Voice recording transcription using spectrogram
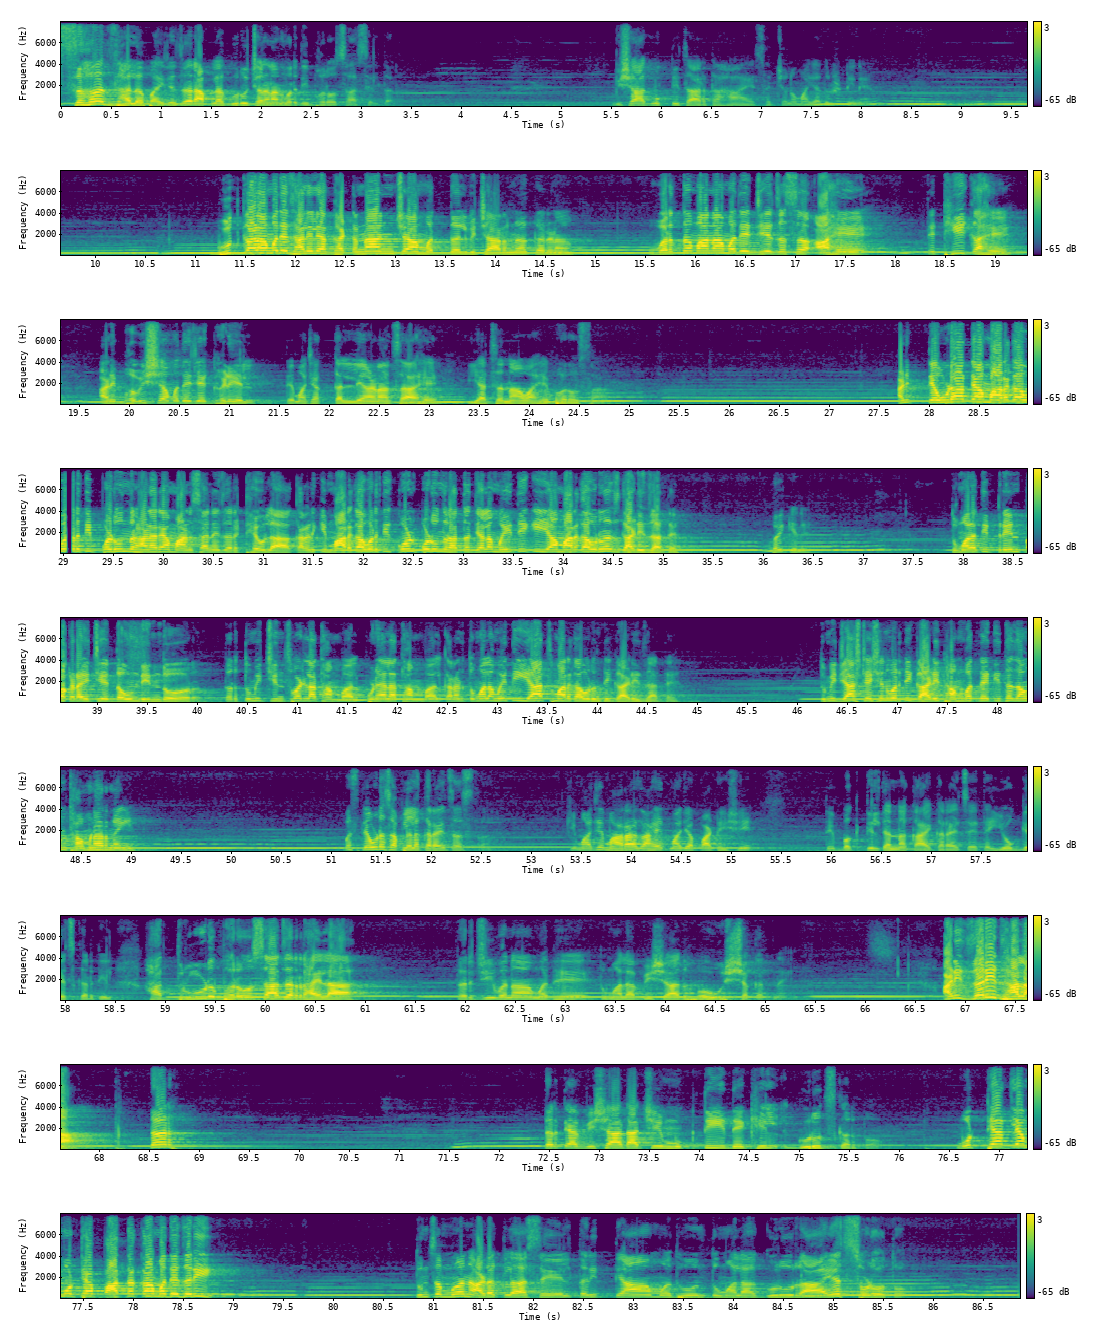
सहज झालं पाहिजे. जर आपला गुरुचरणांवरती भरोसा असेल तर. विषाद मुक्तीचा अर्थ हा आहे सज्जनो माझ्या दृष्टीने. भूतकाळामध्ये झालेल्या घटनांच्या बद्दल विचार न करणं वर्तमानामध्ये जे जसं आहे ते ठीक आहे आणि भविष्यामध्ये जे घडेल ते माझ्या कल्याणाचं आहे याचं नाव आहे भरोसा. आणि तेवढा त्या मार्गावरती पडून राहणाऱ्या माणसाने जर ठेवला कारण की मार्गावरती कोण पडून राहतं ज्याला माहिती की या मार्गावरूनच गाडी जाते. होय की नाही? तुम्हाला ती ट्रेन पकडायची आहे दौंड इंदोर तर तुम्ही चिंचवडला थांबाल पुण्याला थांबाल कारण तुम्हाला माहिती याच मार्गावरून ती गाडी जाते. तुम्ही ज्या स्टेशनवरती गाडी थांबत नाही तिथं जाऊन थांबणार नाही. बस तेवढंच आपल्याला करायचं असतं. की माझे महाराज आहेत माझ्या पाठीशी ते बघतील त्यांना काय करायचंय ते योग्यच करतील. हा दृढ भरोसा जर राहिला तर जीवनामध्ये तुम्हाला विषाद होऊ शकत नाही. आणि जरी झाला तर तर त्या विषादाची मुक्ती देखील गुरुच करतो. मोठ्यातल्या मोठ्या पातकामध्ये जरी तुमचं मन अडकलं असेल तरी त्यामधून तुम्हाला गुरु रायच सोडवतो.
